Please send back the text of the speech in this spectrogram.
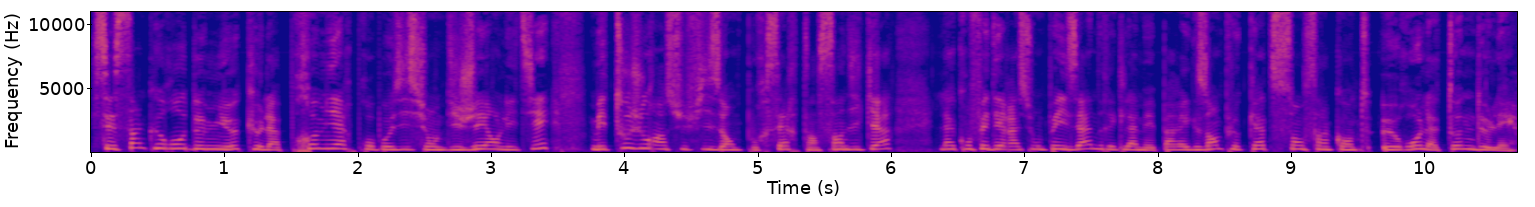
C'est 5 euros de mieux que la première proposition du géant laitier, mais toujours insuffisant pour certains syndicats. La Confédération paysanne réclamait par exemple 450 euros la tonne de lait.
